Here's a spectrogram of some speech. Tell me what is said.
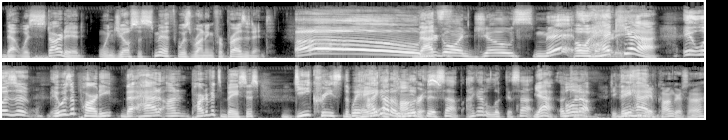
that was started when Joseph Smith was running for president. Oh, That's- you're going Joe Smith. Oh heck yeah! It was a it was a party that had on part of its basis decreased the Wait, pay I gotta of look Congress. this up. I gotta look this up. Yeah, pull it up. Decrease they the had pay of Congress, huh?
